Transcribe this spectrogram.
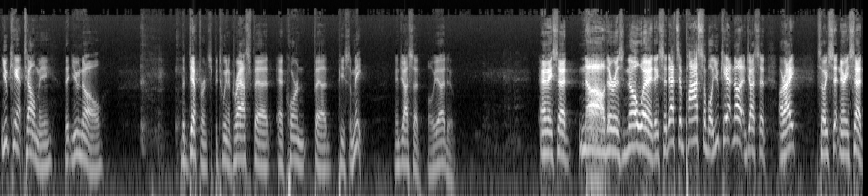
You can't tell me that you know the difference between a grass fed and a corn fed piece of meat. And Josh said, Oh, yeah, I do. And they said, No, there is no way. They said, That's impossible. You can't know it. And Josh said, All right. So he's sitting there. He said,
